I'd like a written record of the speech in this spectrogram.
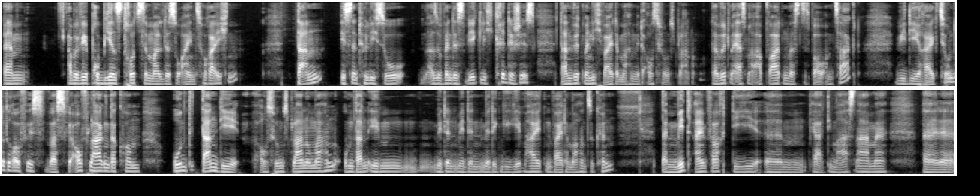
Ähm, aber wir probieren es trotzdem mal, das so einzureichen. Dann ist natürlich so, also wenn das wirklich kritisch ist, dann wird man nicht weitermachen mit Ausführungsplanung. Da wird man erstmal abwarten, was das Bauamt sagt, wie die Reaktion darauf ist, was für Auflagen da kommen und dann die Ausführungsplanung machen, um dann eben mit den, mit den, mit den Gegebenheiten weitermachen zu können, damit einfach die, ähm, ja, die Maßnahme äh,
